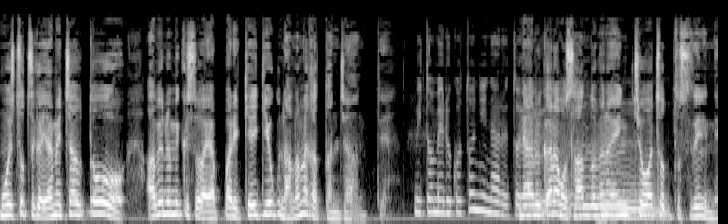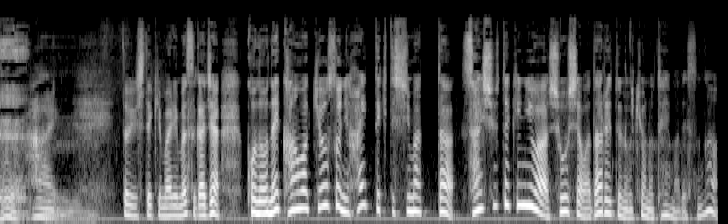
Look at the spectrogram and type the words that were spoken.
もう一つがやめちゃうと、アベノミクスはやっぱり景気良くならなかったんじゃんって。認めることになるというなるからもう3度目の延長はちょっとすでにね、はい、という指摘もありますが、じゃあ、このね、緩和競争に入ってきてしまった、最終的には勝者は誰というのが今日のテーマですが。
